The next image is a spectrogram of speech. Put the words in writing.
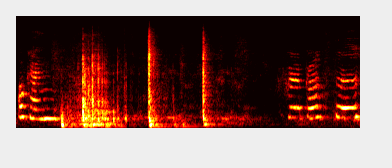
Oké. Verkapte.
